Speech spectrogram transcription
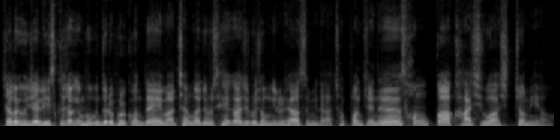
자 그리고 이제 리스크적인 부분들을 볼 건데 마찬가지로 세 가지로 정리를 해왔습니다. 첫 번째는 성과 가시화 시점이요.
